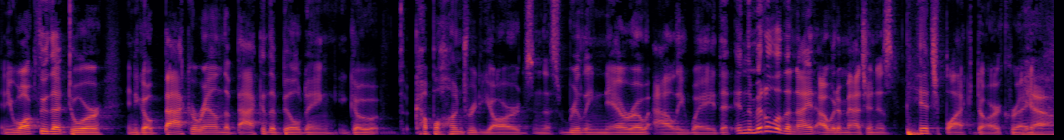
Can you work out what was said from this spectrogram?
And you walk through that door and you go back around the back of the building. You go a couple hundred yards in this really narrow alleyway that in the middle of the night, I would imagine is pitch black dark, right? Yeah.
